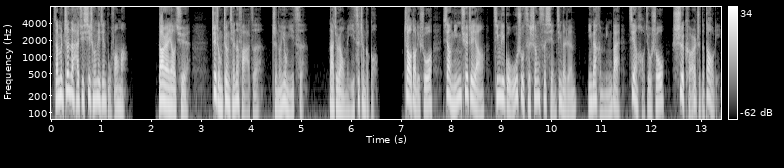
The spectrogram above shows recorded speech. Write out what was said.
咱们真的还去西城那间赌坊吗？当然要去，这种挣钱的法子只能用一次，那就让我们一次挣个够。照道理说，像宁缺这样经历过无数次生死险境的人，应该很明白见好就收、适可而止的道理。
